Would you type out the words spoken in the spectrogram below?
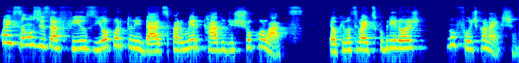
Quais são os desafios e oportunidades para o mercado de chocolates? É o que você vai descobrir hoje no Food Connection.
